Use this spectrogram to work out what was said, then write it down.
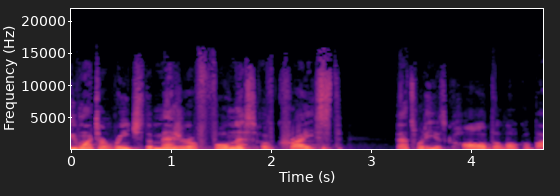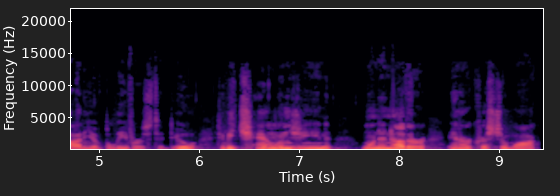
We want to reach the measure of fullness of Christ. That's what he has called the local body of believers to do, to be challenging one another in our Christian walk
